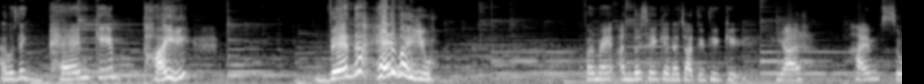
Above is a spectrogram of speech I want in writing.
आई वॉज़ लाइक बहन के भाई where the hell by you पर मैं अंदर से कहना चाहती थी कि यार I am so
